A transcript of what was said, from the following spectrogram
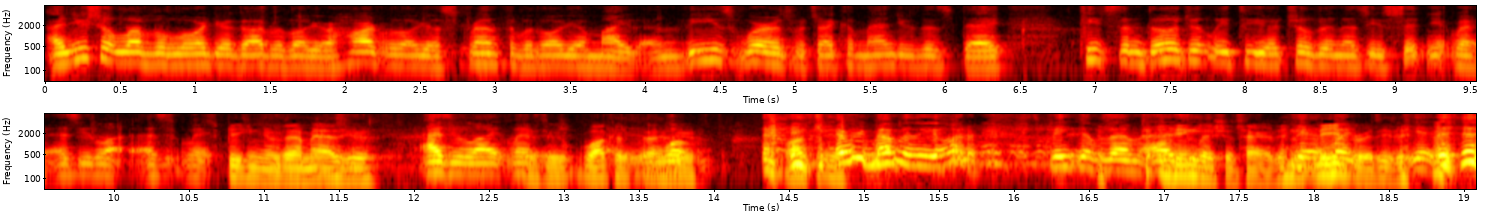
and you shall love the Lord your God with all your heart, with all your strength, and with all your might. And these words which I command you this day, teach them diligently to your children as you sit in your, as you as wait. Speaking of them, as you as you lie, as you walk, as you. I can't remember the order. Speak of them as in English. You, it's hard. In, yeah, Hebrew, it's easy. Yeah.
